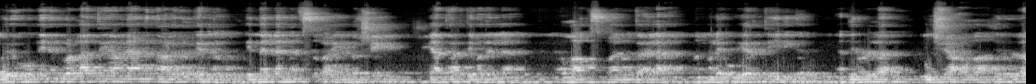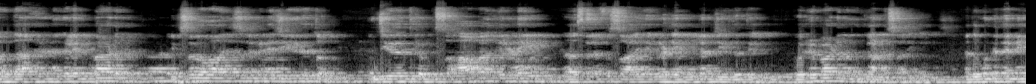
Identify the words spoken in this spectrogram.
ഒരു ഒന്നിനും കൊള്ളാത്തവനാണെന്ന് ആളുകൾ കരുതും. എന്നെല്ലാം നഫ്സ് പറയും. പക്ഷേ യാഥാർത്ഥ്യം അതല്ല അള്ളാഹു നമ്മളെ ഉയർത്തിയിരിക്കും. അതിനുള്ള ഇൻഷാ അള്ളാഹ് അതിനുള്ള ഉദാഹരണങ്ങൾ എമ്പാടും ജീവിതത്തും ജീവിതത്തിലും സഹാബാക്കളുടെയും സലഫ് സാലിഹ്യങ്ങളുടെയും എല്ലാം ജീവിതത്തിൽ ഒരുപാട് നമുക്ക് കാണാൻ സാധിക്കും. അതുകൊണ്ട് തന്നെ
